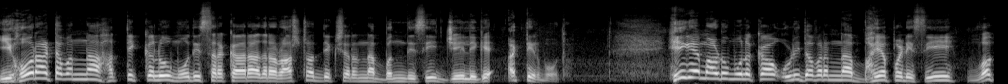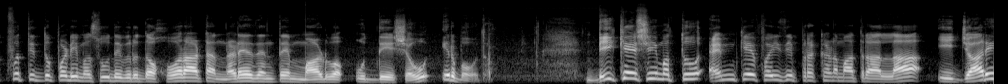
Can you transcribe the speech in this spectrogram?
ಈ ಹೋರಾಟವನ್ನು ಹತ್ತಿಕ್ಕಲು ಮೋದಿ ಸರ್ಕಾರ ಅದರ ರಾಷ್ಟ್ರಾಧ್ಯಕ್ಷರನ್ನು ಬಂಧಿಸಿ ಜೈಲಿಗೆ ಅಟ್ಟಿರ್ಬೋದು. ಹೀಗೆ ಮಾಡುವ ಮೂಲಕ ಉಳಿದವರನ್ನ ಭಯಪಡಿಸಿ ವಕ್ಫ್ ತಿದ್ದುಪಡಿ ಮಸೂದೆ ವಿರುದ್ಧ ಹೋರಾಟ ನಡೆಯದಂತೆ ಮಾಡುವ ಉದ್ದೇಶವೂ ಇರಬಹುದು. ಶಿ ಮತ್ತು ಎಂ ಕೆ ಫೈಜಿ ಪ್ರಕರಣ ಮಾತ್ರ ಅಲ್ಲ, ಈ ಜಾರಿ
